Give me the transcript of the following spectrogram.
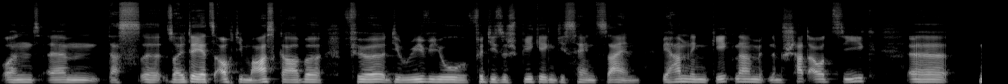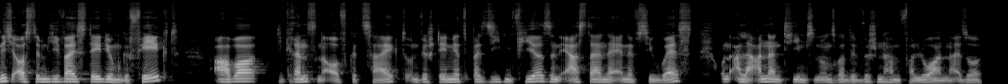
Und ähm, das äh, sollte jetzt auch die Maßgabe für die Review für dieses Spiel gegen die Saints sein. Wir haben den Gegner mit einem Shutout-Sieg äh, nicht aus dem Levi Stadium gefegt, aber die Grenzen aufgezeigt und wir stehen jetzt bei 7-4, sind Erster in der NFC West und alle anderen Teams in unserer Division haben verloren. Also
